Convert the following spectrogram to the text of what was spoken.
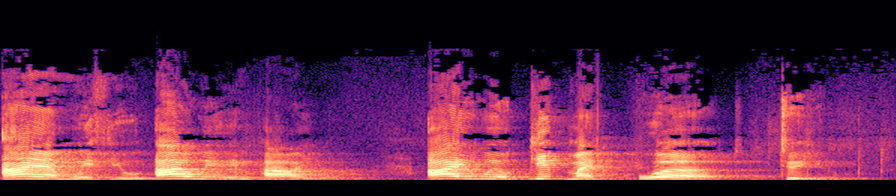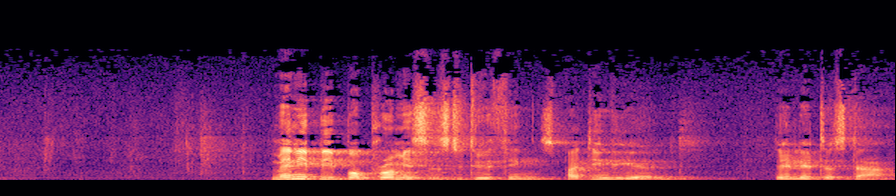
I am with you. I will empower you. I will keep my word to you. Many people promise us to do things, but in the end, they let us down.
